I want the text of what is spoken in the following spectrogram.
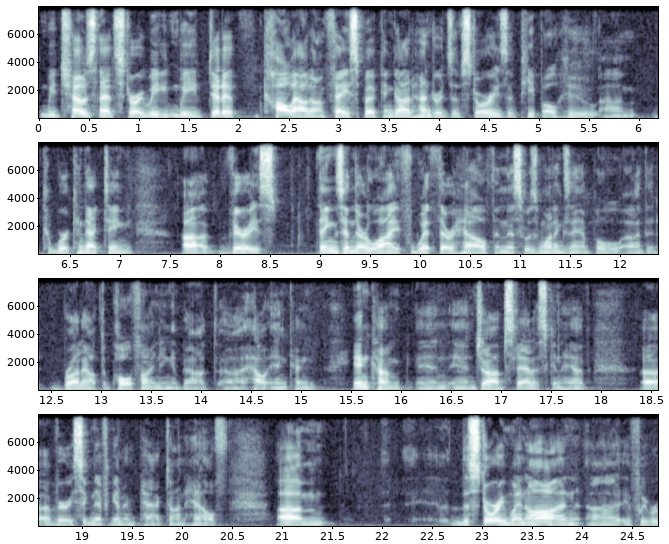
we chose that story. We, we did a call out on Facebook and got hundreds of stories of people who um, were connecting uh, various things in their life with their health. And this was one example uh, that brought out the poll finding about uh, how income, income and, and job status can have uh, a very significant impact on health. Um, the story went on. Uh, if we were,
